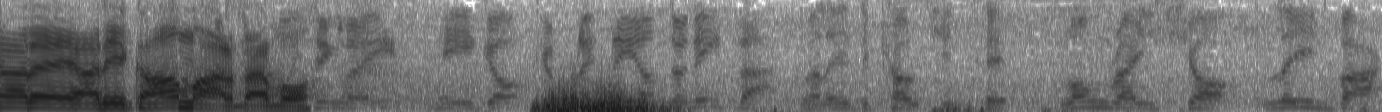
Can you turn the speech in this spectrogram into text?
अरे यार ये कहा मारता है वो? Surprisingly, he got completely underneath that. Well, here's a coaching tip. Long range shot, lean back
